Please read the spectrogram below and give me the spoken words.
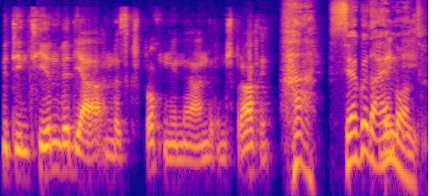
Mit den Tieren wird ja anders gesprochen in einer anderen Sprache. Ha, sehr guter Einwand.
